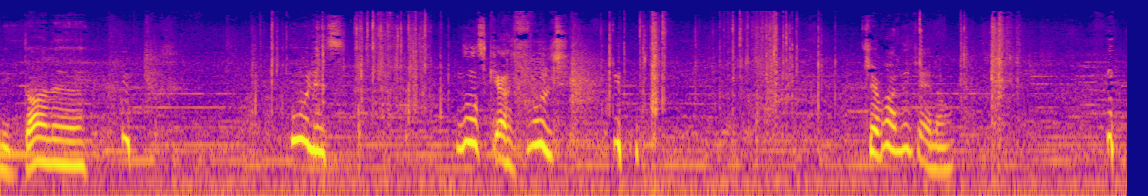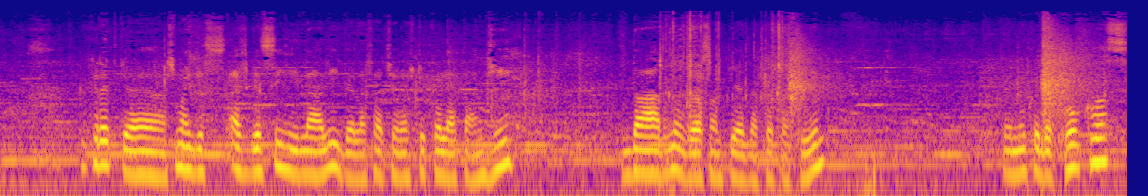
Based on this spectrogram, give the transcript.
Migdale... Ulis! Nu sunt chiar fulgi! Ceva de genul. Cred că aș mai găs aș găsi la Lidl așa ceva, știu că la Tangi. Dar nu vreau să-mi pierd atâta timp. Pe de cocos.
